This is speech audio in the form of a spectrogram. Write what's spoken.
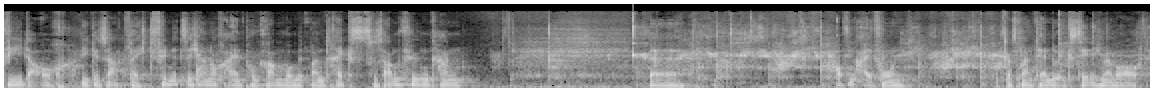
wie da auch, wie gesagt, vielleicht findet sich ja noch ein Programm, womit man Tracks zusammenfügen kann äh, auf ein iPhone, das man Nintendo XT nicht mehr braucht.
